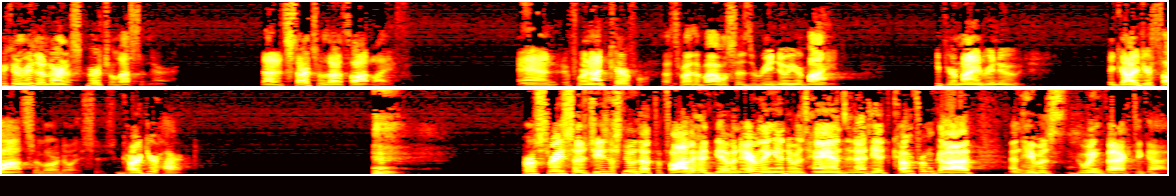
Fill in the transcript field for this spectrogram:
We can really learn a spiritual lesson there. That it starts with our thought life. And if we're not careful, that's why the Bible says to renew your mind. Keep your mind renewed. To guard your thoughts, the Lord always says. Guard your heart. Verse 3 says Jesus knew that the Father had given everything into his hands and that he had come from God and he was going back to God.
